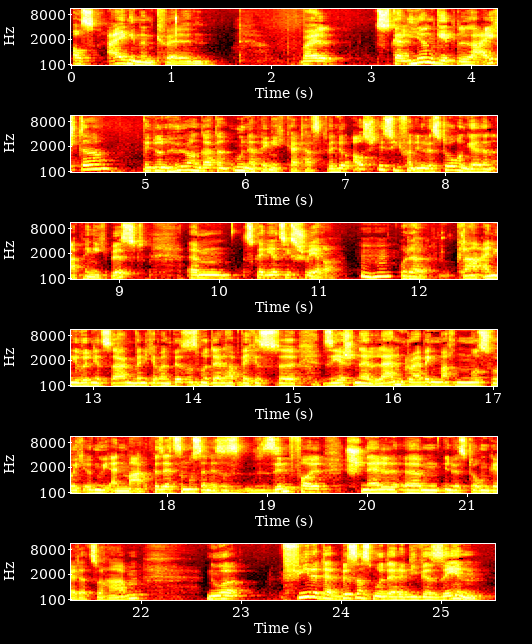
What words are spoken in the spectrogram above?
aus eigenen Quellen. Weil skalieren geht leichter, wenn du einen höheren Grad an Unabhängigkeit hast. Wenn du ausschließlich von Investorengeldern abhängig bist, ähm, skaliert sich schwerer. Mhm. Oder klar, einige würden jetzt sagen, wenn ich aber ein Businessmodell habe, welches äh, sehr schnell Landgrabbing machen muss, wo ich irgendwie einen Markt besetzen muss, dann ist es sinnvoll, schnell ähm, Investorengelder zu haben. Nur viele der Businessmodelle, die wir sehen,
